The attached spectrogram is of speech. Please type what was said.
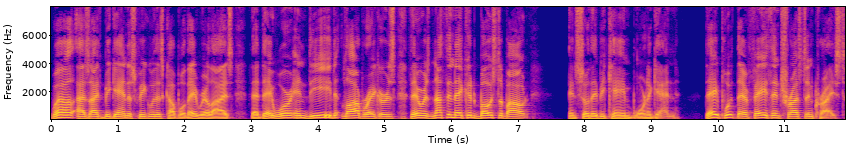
Well, as I began to speak with this couple, they realized that they were indeed lawbreakers. There was nothing they could boast about, and so they became born again. They put their faith and trust in Christ.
